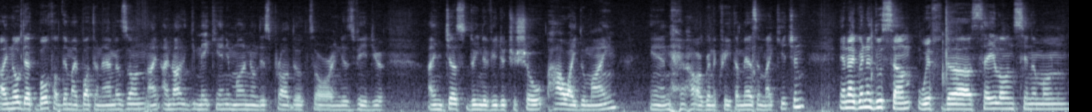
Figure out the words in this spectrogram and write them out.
I know that both of them I bought on Amazon. I, am not making any money on this product or in this video. I'm just doing the video to show how I do mine and how I'm going to create a mess in my kitchen. And I'm going to do some with the Ceylon cinnamon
